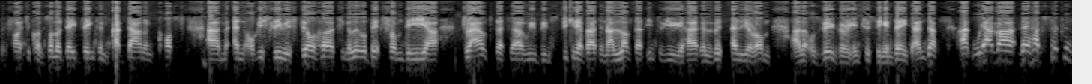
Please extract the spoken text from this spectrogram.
we tried to consolidate things and cut down on costs. Um, and obviously, we're still hurting a little bit from the uh, drought that uh, we've been speaking about, and I love that interview you had a little bit earlier on. Uh, that was very, very interesting indeed. And uh, uh, we have, uh, they have certain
